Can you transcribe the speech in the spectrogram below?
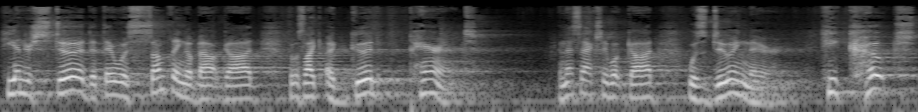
He understood that there was something about God that was like a good parent and that's actually what God was doing there. He coaxed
